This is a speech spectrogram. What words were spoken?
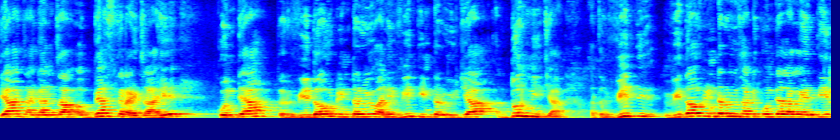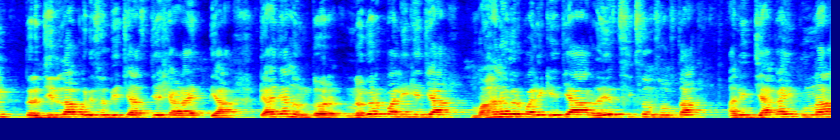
त्या जागांचा अभ्यास करायचा आहे. कोणत्या? तर विदाऊट इंटरव्ह्यू आणि विथ इंटरव्ह्यूच्या दोन्हीच्या. आता विथ विदाऊट इंटरव्ह्यूसाठी कोणत्या जागा येतील? तर जिल्हा परिषदेच्या जे शाळा आहेत त्या त्याच्यानंतर नगरपालिकेच्या महानगरपालिकेच्या रयत शिक्षण संस्था आणि ज्या काही पुन्हा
